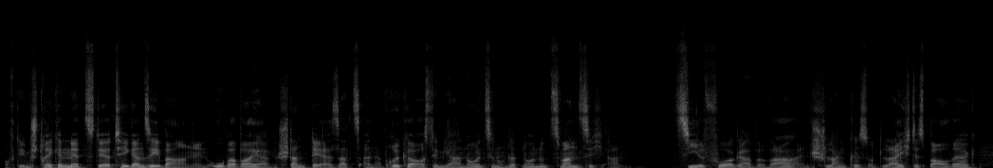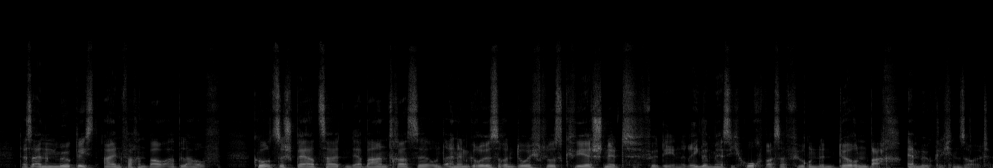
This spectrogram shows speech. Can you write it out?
Auf dem Streckennetz der Tegernseebahn in Oberbayern stand der Ersatz einer Brücke aus dem Jahr 1929 an. Zielvorgabe war ein schlankes und leichtes Bauwerk, das einen möglichst einfachen Bauablauf, kurze Sperrzeiten der Bahntrasse und einen größeren Durchflussquerschnitt für den regelmäßig Hochwasser führenden Dürnbach ermöglichen sollte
